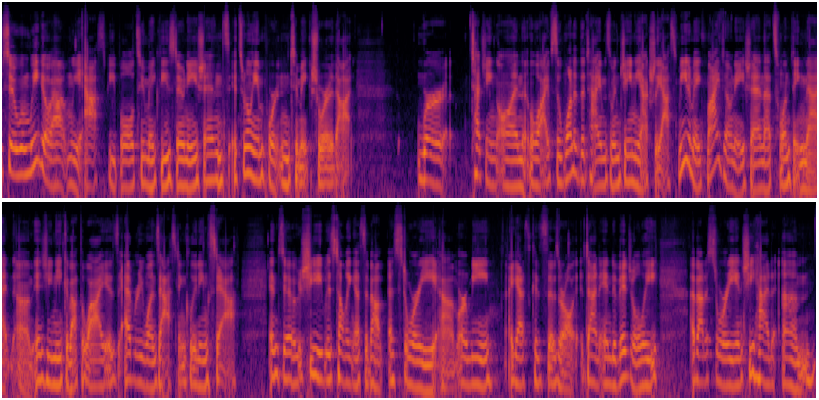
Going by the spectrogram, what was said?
So when we go out and we ask people to make these donations, it's really important to make sure that we're touching on the lives. So one of the times when Jamie actually asked me to make my donation, that's one thing that um, is unique about the Y is everyone's asked, including staff. And so she was telling us about a story, um, or me, I guess, because those are all done individually, about a story. And she had um,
